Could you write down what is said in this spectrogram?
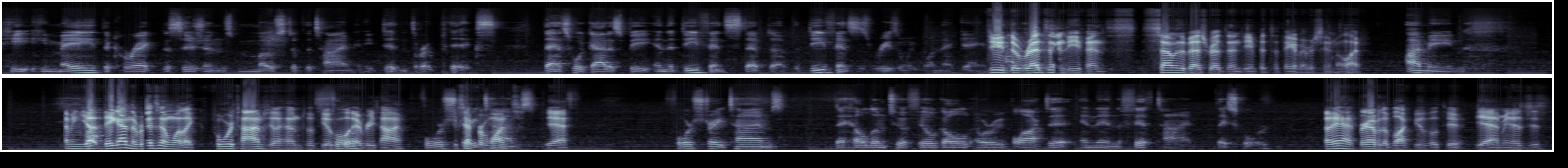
he he made the correct decisions most of the time, and he didn't throw picks. That's what got us beat, and the defense stepped up. The defense is the reason we won that game. Dude, the red zone defense, some of the best red zone defense I think I've ever seen in my life. I mean, I mean, yeah, they got in the red zone what like four times. You know, held them to a field four, goal every time, four except for times. once. Yeah, four straight times they held them to a field goal, or we blocked it, and then the fifth time they scored. Oh yeah, I forgot about the block field goal too. Yeah, I mean it's just,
